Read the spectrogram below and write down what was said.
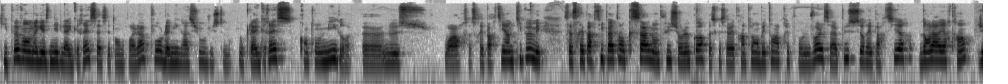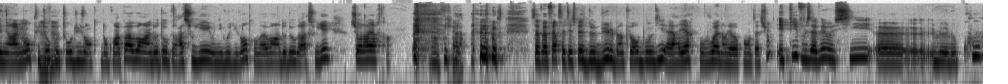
qui peuvent emmagasiner de la graisse à cet endroit-là pour la migration justement. Donc la graisse, quand on migre, euh, ne Bon, alors ça se répartit un petit peu, mais ça se répartit pas tant que ça non plus sur le corps, parce que ça va être un peu embêtant après pour le vol. Ça va plus se répartir dans l'arrière-train, généralement, plutôt mhm. qu'autour du ventre. Donc on va pas avoir un dodo grassouillé au niveau du ventre, on va avoir un dodo grassouillé sur l'arrière-train. ça va faire cette espèce de bulbe un peu rebondie à l'arrière qu'on voit dans les représentations. Et puis vous avez aussi euh, le, cou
